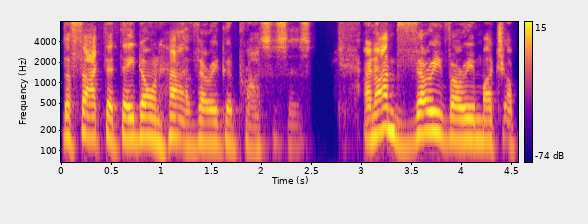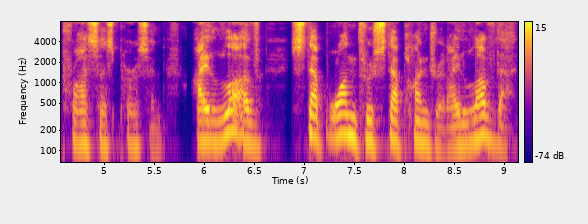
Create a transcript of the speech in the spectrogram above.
the fact that they don't have very good processes. And I'm very, very much a process person. I love step one through step 100. I love that.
